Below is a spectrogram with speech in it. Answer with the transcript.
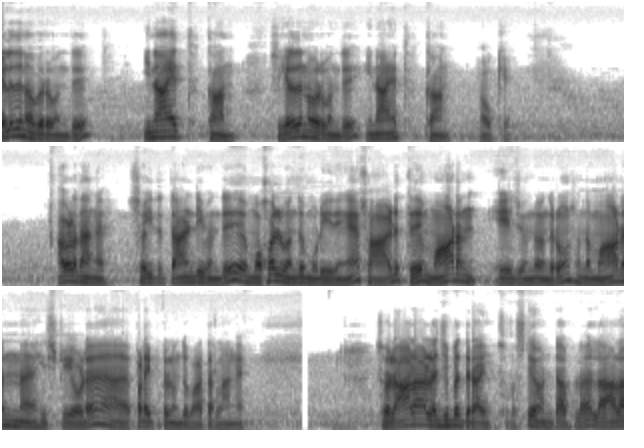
எழுதினவர் வந்து இனாயத் கான். ஸோ எழுதினவர் வந்து இனாயத் கான். ஓகே அவ்வளோதாங்க ஸோ இதை தாண்டி வந்து மொகல் வந்து முடியுதுங்க. ஸோ அடுத்து மாடர்ன் ஏஜ் வந்து வந்துடும் ஸோ அந்த மாடர்ன் ஹிஸ்ட்ரியோட படைப்புகள் வந்து பார்த்துடலாங்க. ஸோ லாலா லஜ்பத் ராய் ஸோ ஃபஸ்ட்டே வந்துட்டாப்பில். லாலா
